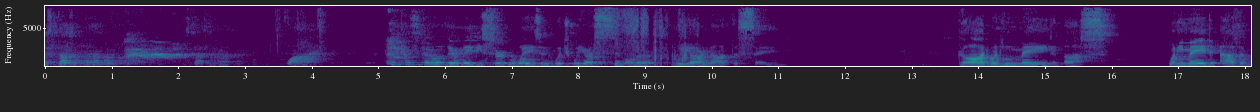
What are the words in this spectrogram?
just doesn't happen. It just doesn't happen. Why? Because though there may be certain ways in which we are similar, we are not the same. God, when He made us, when He made Adam,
